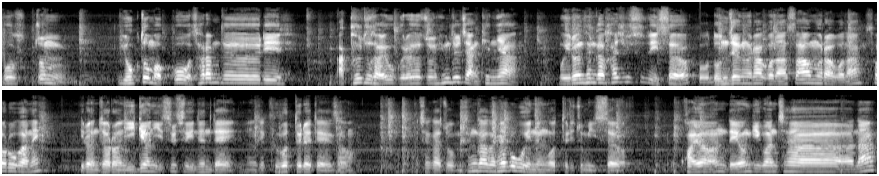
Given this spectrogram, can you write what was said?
뭐 좀 욕도 먹고 사람들이 악플도 달고 그래서 좀 힘들지 않겠냐 뭐 이런 생각 하실 수도 있어요. 뭐 논쟁을 하거나 싸움을 하거나 서로 간에 이런저런 이견이 있을 수 있는데 이제 그것들에 대해서 제가 좀 생각을 해보고 있는 것들이 좀 있어요. 과연 내연기관차나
